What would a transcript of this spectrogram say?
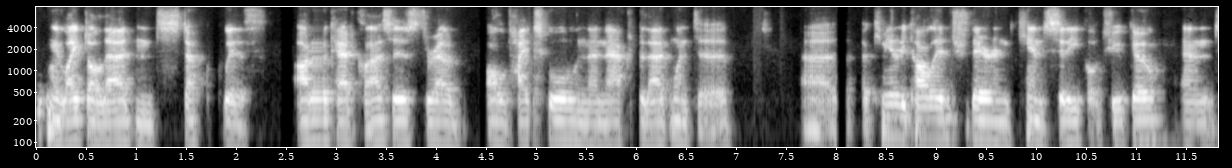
Yeah. I liked all that and stuck with AutoCAD classes throughout all of high school, and then after that went to uh, a community college there in Kansas City called JUCO, and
